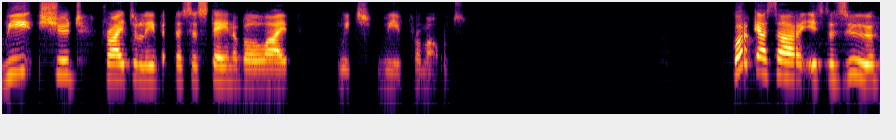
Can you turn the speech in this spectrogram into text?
We should try to live the sustainable life which we promote. Korkeasaari is the zoo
